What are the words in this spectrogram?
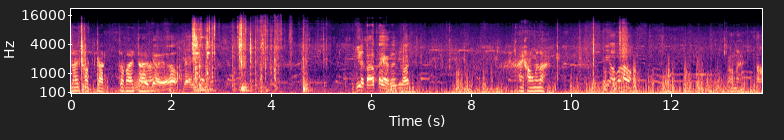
ได้ช็อตกัดสบายใจโอ้ยใหญ่แล้วใหญ่แล้วเหี้ยตาแตกเลยพี่นัอตให้เขามันล่ะ พี่เอาเปล่าเอาไหมเอา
